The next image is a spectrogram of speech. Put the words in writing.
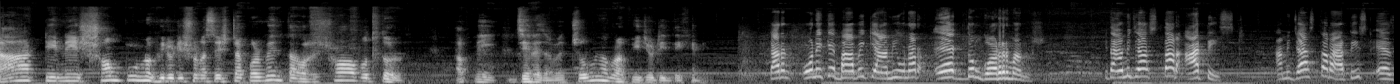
না টেনে সম্পূর্ণ ভিডিওটি শোনার চেষ্টা করবেন, তাহলে সব উত্তর আপনি জেনে যাবেন। চলুন আমরা ভিডিওটি দেখে নিই। কারণ অনেকে ভাবে কি আমি ওনার একদম ঘরের মানুষ। কিন্তু আমি জাস্ট তার আর্টিস্ট আমি জাস্ট তার artist as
